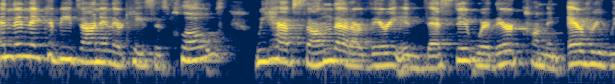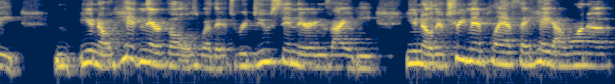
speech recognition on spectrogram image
and then they could be done and their case is closed. We have some that are very invested where they're coming every week you know, hitting their goals, whether it's reducing their anxiety, you know, their treatment plan say, hey, I want to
